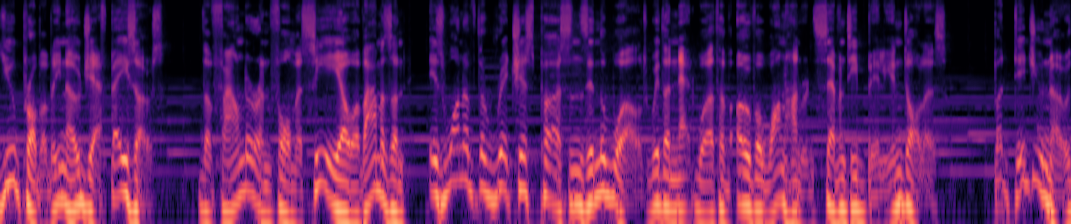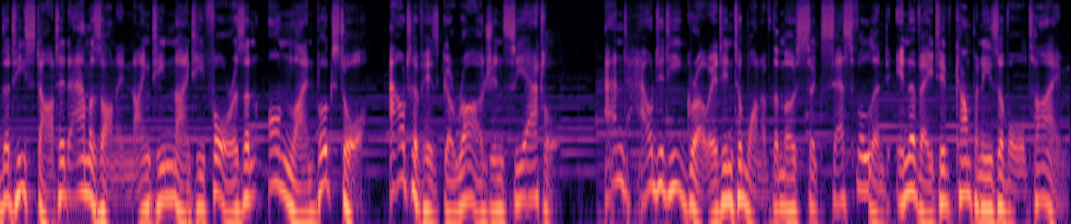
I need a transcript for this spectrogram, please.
You probably know Jeff Bezos. The founder and former CEO of Amazon is one of the richest persons in the world with a net worth of over $170 billion. But did you know that he started Amazon in 1994 as an online bookstore out of his garage in Seattle? And how did he grow it into one of the most successful and innovative companies of all time?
